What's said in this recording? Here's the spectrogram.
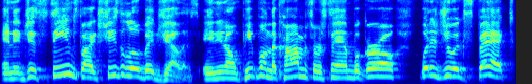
And it just seems like she's a little bit jealous. And, you know, people in the comments were saying, well, girl, what did you expect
